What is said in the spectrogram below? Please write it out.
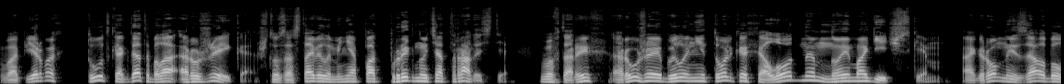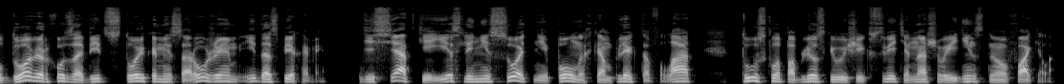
Во-первых, тут когда-то была оружейка, что заставило меня подпрыгнуть от радости – во-вторых, оружие было не только холодным, но и магическим. Огромный зал был доверху забит стойками с оружием и доспехами. Десятки, если не сотни полных комплектов лад, тускло поблескивающих в свете нашего единственного факела.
